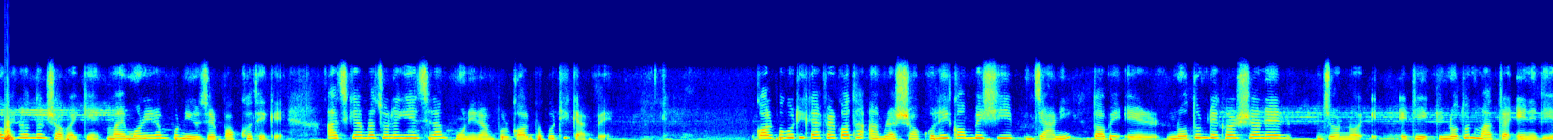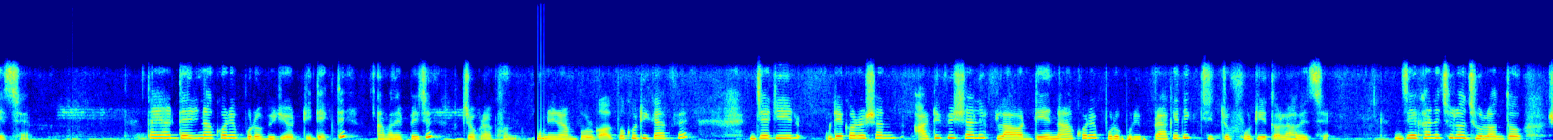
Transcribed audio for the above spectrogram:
অভিনন্দন সবাইকে মাই মনিরামপুর নিউজের পক্ষ থেকে। আজকে আমরা চলে গিয়েছিলাম মনিরামপুর গল্পকুঠি ক্যাফে। গল্পকুঠি ক্যাফের কথা আমরা সকলেই কম বেশি জানি, তবে এর নতুন ডেকোরেশনের জন্য এটি একটি নতুন মাত্রা এনে দিয়েছে। তাই আর দেরি না করে পুরো ভিডিওটি দেখতে আমাদের পেজে চোখ রাখুন। মনিরামপুর গল্পকুঠি ক্যাফে, যেটির ডেকোরেশন আর্টিফিশিয়ালি ফ্লাওয়ার দিয়ে না করে পুরোপুরি প্রাকৃতিক চিত্র ফুটিয়ে তোলা হয়েছে। যেখানে ছিল ঝুলন্ত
